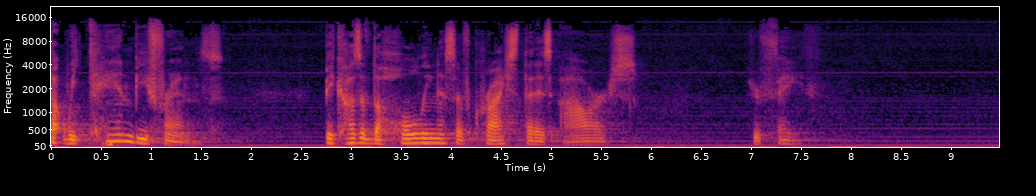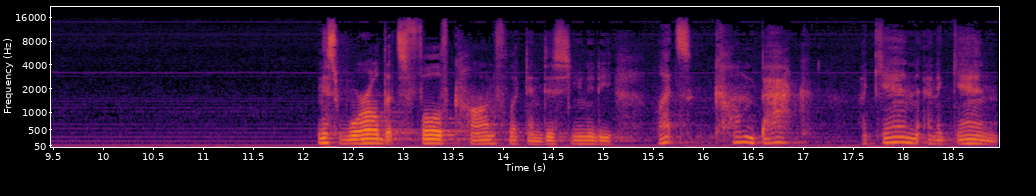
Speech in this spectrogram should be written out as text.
But we can be friends because of the holiness of Christ that is ours through faith. In this world that's full of conflict and disunity, let's come back again and again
